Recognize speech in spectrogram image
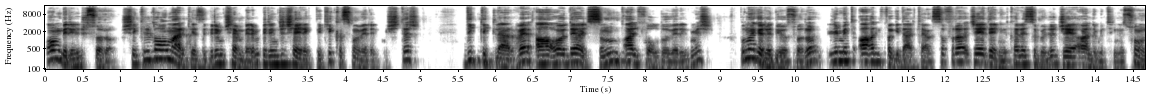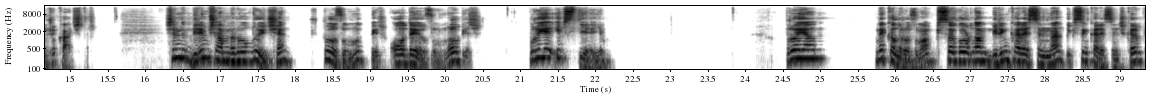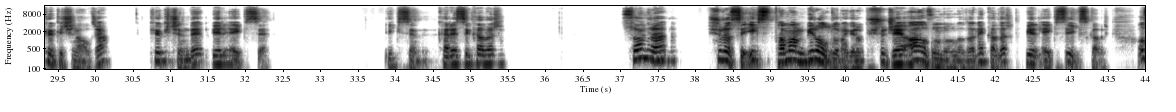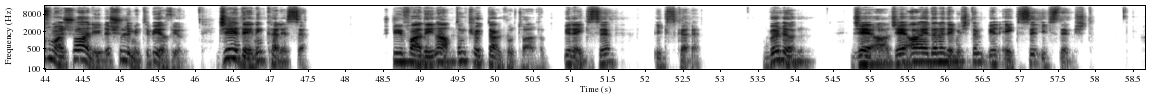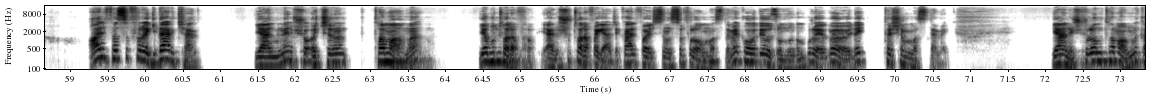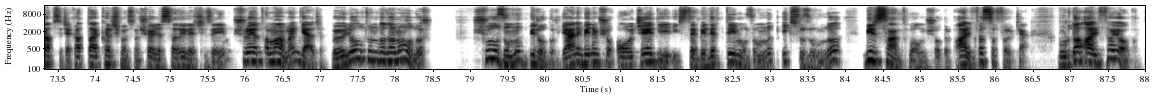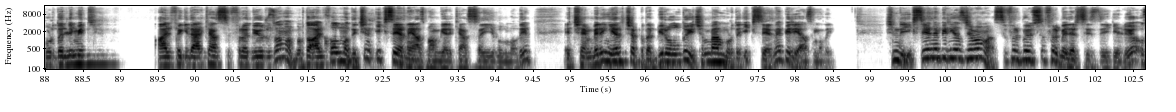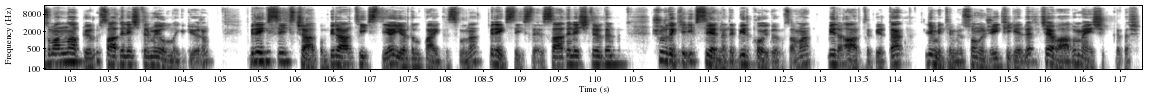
11. soru. Şekilde O merkezli birim çemberin birinci çeyrekteki kısmı verilmiştir. Diklikler ve AOD açısının alfa olduğu verilmiş. Buna göre diyor soru, limit A alfa giderken sıfıra CD'nin karesi bölü CA limitinin sonucu kaçtır? Şimdi birim çember olduğu için şu uzunluk 1, OD uzunluğu 1. Buraya x diyeyim. Buraya ne kalır o zaman? Pisagor'dan 1'in karesinden x'in karesini çıkarıp kök içine alacağım. Kök içinde 1 eksi x'in karesi kalır. Sonra şurası x tamam 1 olduğuna göre şu CA uzunluğunda da ne kalır? 1 eksi x kalır. O zaman şu haliyle şu limiti bir yazıyorum. CD'nin karesi. Şu ifadeyi ne yaptım? Kökten kurtardım. 1 eksi x kare. Bölü CA. CA'ya da ne demiştim? 1 eksi x demiştim. Alfa sıfıra giderken yani ne? Şu açının tamamı ya bu tarafa yani şu tarafa gelecek. Alfa açısının sıfır olması demek. OD uzunluğunun buraya böyle taşınması demek. Yani şuranın tamamını kapsayacak. Hatta karışmasını şöyle sarıyla çizeyim. Şuraya tamamen gelecek. Böyle olduğunda da ne olur? Şu uzunluk 1 olur. Yani benim şu OC diye x'te belirttiğim uzunluk x uzunluğu 1 santim olmuş olur. Alfa sıfırken. Burada alfa yok. Burada limit alfa giderken sıfıra diyoruz ama burada alfa olmadığı için x yerine yazmam gereken sayıyı bulmalıyım. E çemberin yarıçapı da 1 olduğu için ben burada x yerine 1 yazmalıyım. Şimdi x yerine 1 yazacağım ama 0 bölü 0 belirsizliği geliyor. O zaman ne yapıyorum? Sadeleştirme yoluna gidiyorum. 1 eksi x çarpı 1 artı x diye ayırdım pay kısmını. 1 eksi x'leri sadeleştirdim. Şuradaki x yerine de 1 koyduğum zaman 1 artı 1'den limitimin sonucu 2 gelir. Cevabım E şıkkıdır.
